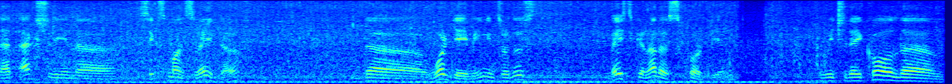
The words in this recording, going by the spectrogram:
that actually in uh, six months later the Wargaming introduced basically another Skorpion which they called um,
